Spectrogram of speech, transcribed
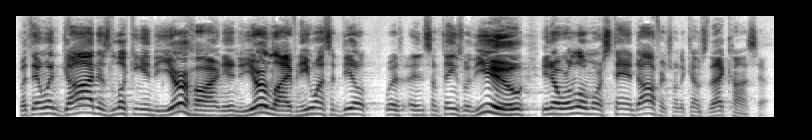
But then when God is looking into your heart and into your life, and He wants to deal with in some things with you, you know, we're a little more standoffish when it comes to that concept.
